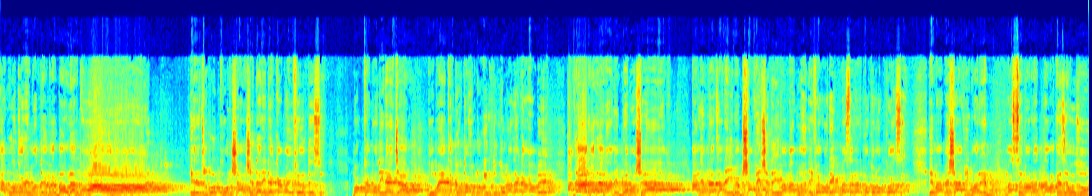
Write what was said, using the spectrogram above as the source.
আবু বকরের মধ্যে আমার মাওলার ভয়। এর যুবক কোন সাহসে দাড়িটা কামাই ফেলতেছ? মক্কা, মদিনায় যাও, ঘুমায় থাকো, তখনও কিন্তু গোনা লেখা হবে। হাজার হাজার আলেমরা বসা। আলেমরা জানে ইমাম শাফির সাথে ইমাম আবু হানিফার অনেক মাসালার মতনক্য আছে। ইমামে শাফি বলেন, মাসে মারাত নাওয়াকে যে অজু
